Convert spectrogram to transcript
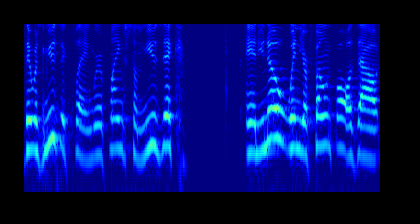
there was music playing. We were playing some music. And you know when your phone falls out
